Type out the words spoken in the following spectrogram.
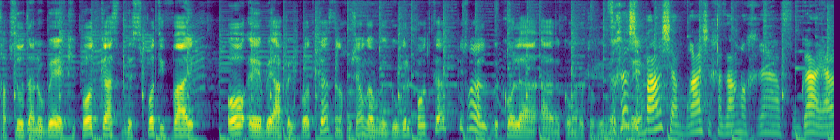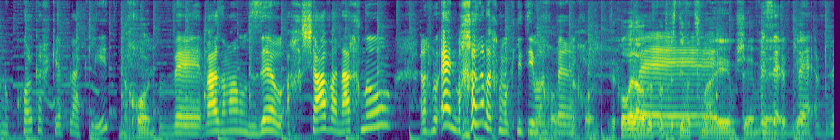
חפשו אותנו בכי פודקאסט, בספוטיפיי, או אה, באפל פודקאסט, אנחנו שם גם בגוגל פודקאסט, בכלל בכל המקומות הטובים זוכר והטובים. שפעם שעברה שחזרנו אחרי ההפוגה, היה לנו כל כך כיף להקליט, נכון, ו... ואז אמרנו, זהו, עכשיו אנחנו, אנחנו אין, מחר אנחנו מקליטים עוד נכון, פרק. נכון. זה קורה להרבה ו- פודקאסטים עצמאיים שהם, וזה, אה, ו... כן, ו...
